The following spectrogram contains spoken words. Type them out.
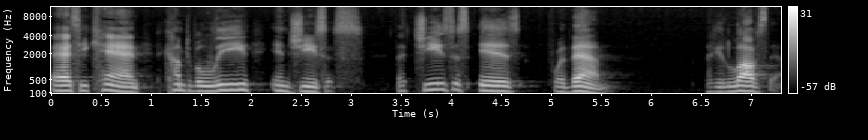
as he can to come to believe in Jesus, that Jesus is for them, that he loves them.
